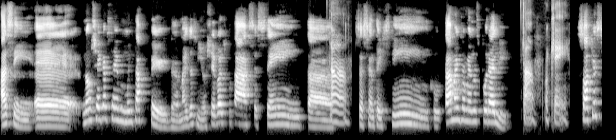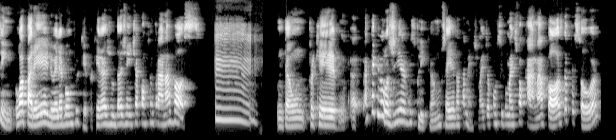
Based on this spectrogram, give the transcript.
Assim, é, não chega a ser muita perda, mas assim, eu chego a escutar 60, Tá, 65, tá mais ou menos por ali. tá, ok. Só que assim, o aparelho, ele é bom por quê? Porque ele ajuda a gente a concentrar na voz. Hum, Então, porque a- a tecnologia explica, eu não sei exatamente, mas eu consigo mais focar na voz da pessoa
